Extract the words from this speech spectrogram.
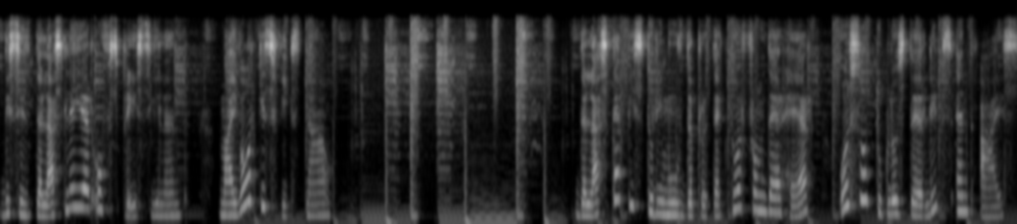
This is the last layer of spray sealant. My work is fixed now. The last step is to remove the protector from their hair, also to close their lips and eyes.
